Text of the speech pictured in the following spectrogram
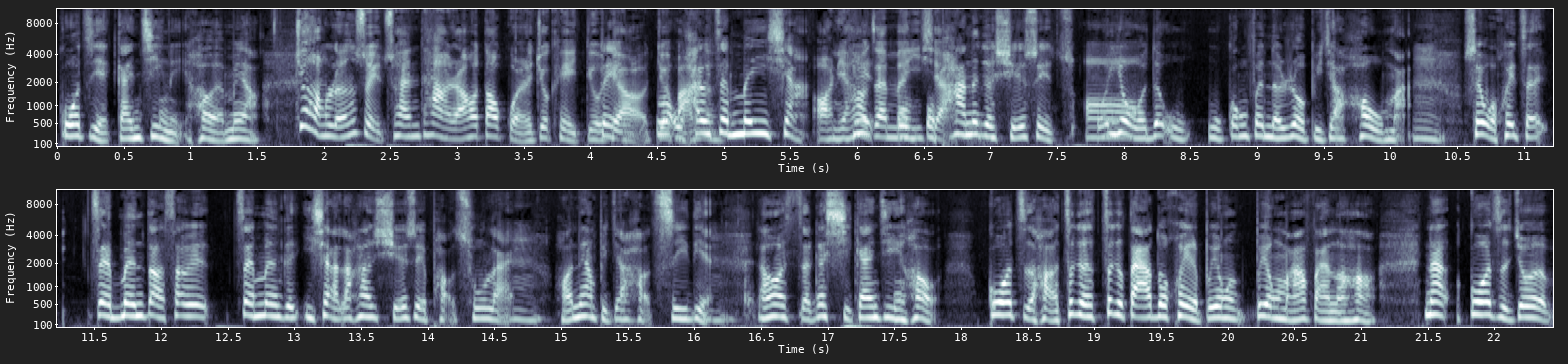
锅子也干净了以后，有没有？就好像冷水穿烫，然后到滚了就可以丢掉了。对，我还要再焖一下。哦，你还要再焖一下。我怕那个血水，因为我的五五公分的肉比较厚嘛。嗯。所以我会在。再焖到稍微再焖个一下，让它血水跑出来，好，那样比较好吃一点。然后整个洗干净以后，锅子哈，这个这个大家都会了，不用不用麻烦了哈。那锅子就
